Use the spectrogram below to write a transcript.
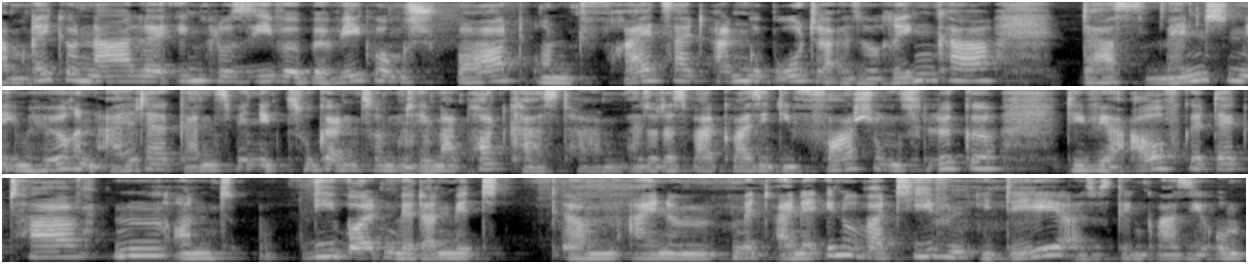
ähm, regionale inklusive Bewegungssport und Freizeitangebote, also RINKA, dass Menschen im höheren Alter ganz wenig Zugang zum mhm. Thema Podcast haben. Also das war quasi die Forschungslücke, die wir aufgedeckt haben und die wollten wir dann mit ähm, einem, mit einer innovativen Idee, also es ging quasi um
